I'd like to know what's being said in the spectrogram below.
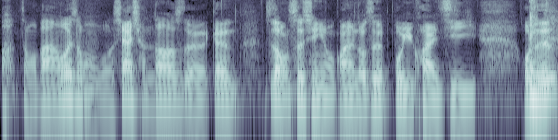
哦，怎么办？为什么我现在想到的是跟这种事情有关的都是不愉快的记忆？我只是、欸、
